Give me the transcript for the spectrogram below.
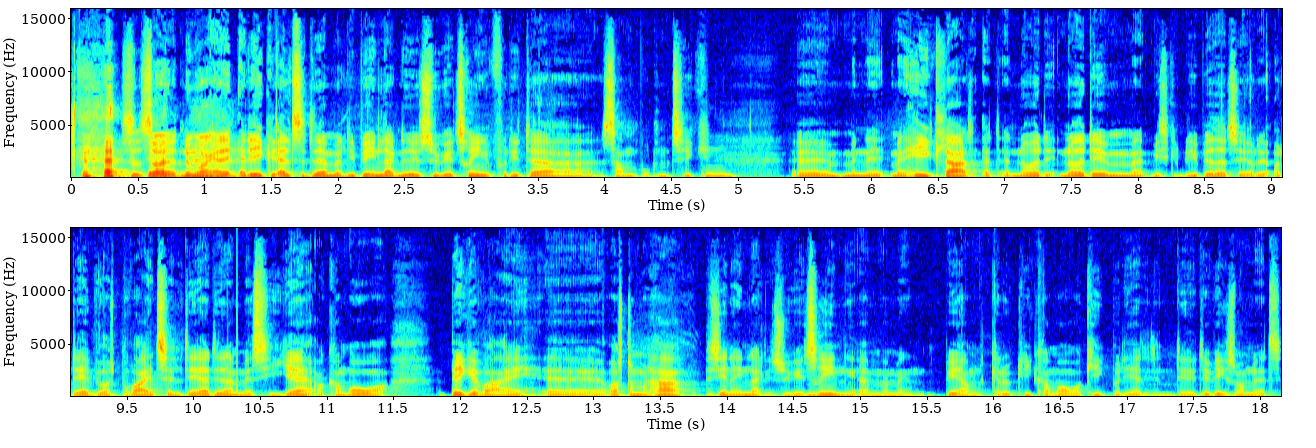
så så ja. nogle gange er det, er det ikke altid det der med at lige blive indlagt ned i psykiatrien, fordi der er samme problematik. Mm. Øh, men, øh, men helt klart, at, at noget, af det, noget af det, man, vi skal blive bedre til, og det, og det er vi også på vej til, det er det der med at sige ja og komme over begge veje. Øh, også når man har patienter indlagt i psykiatrien, mm. at man, man beder om, kan du ikke lige komme over og kigge på det her? Det, det, det virker som om, at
